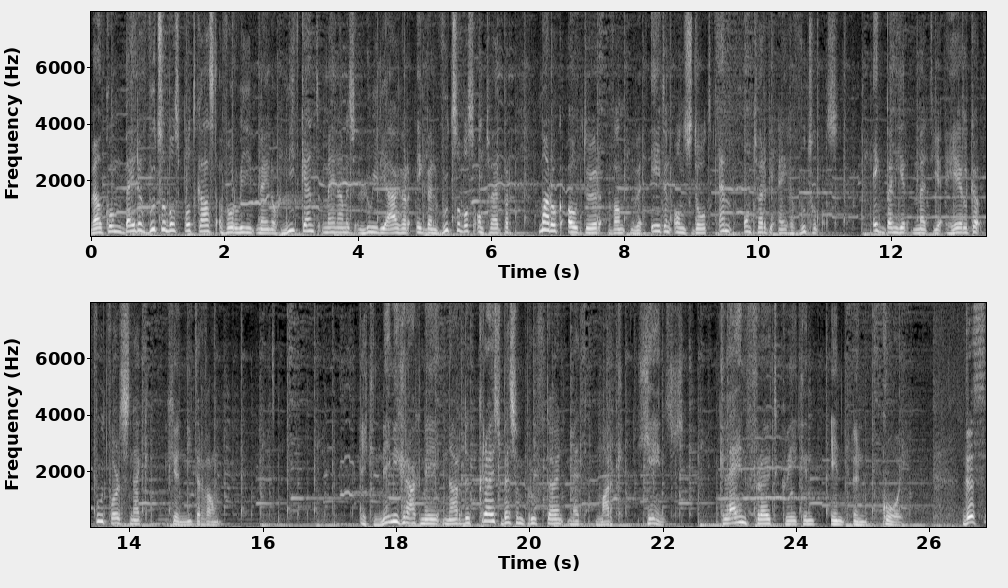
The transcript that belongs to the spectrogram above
Welkom bij de Voedselbos podcast. Voor wie mij nog niet kent, mijn naam is Louis de Jager. Ik ben voedselbosontwerper, maar ook auteur van We eten ons dood en ontwerp je eigen voedselbos. Ik ben hier met je heerlijke food for snack. Geniet ervan. Ik neem je graag mee naar de kruisbessenproeftuin met Mark Geens. Klein fruit kweken in een kooi. Dus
